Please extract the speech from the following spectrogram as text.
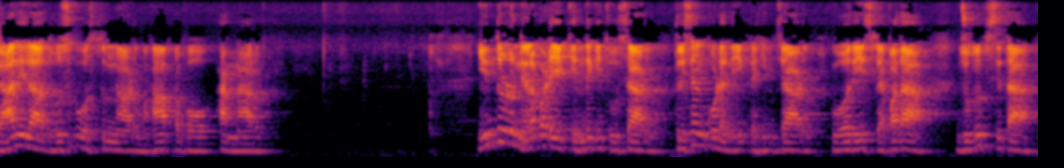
గాలిలా దూసుకు వస్తున్నాడు మహాప్రభో అన్నారు. ఇంద్రుడు నిలబడి కిందికి చూశాడు. త్రిశంకుడని గ్రహించాడు. ఓరి శ్వపద జుగుప్సిత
